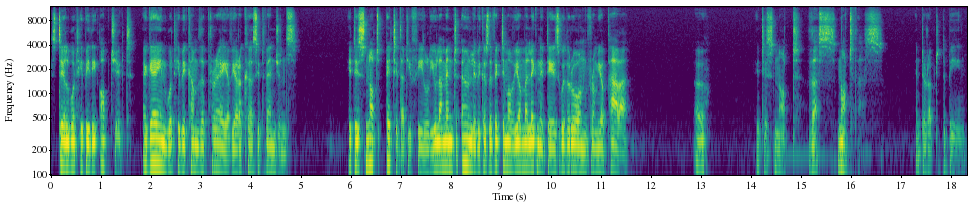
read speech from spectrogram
still would he be the object, again would he become the prey of your accursed vengeance. It is not pity that you feel, you lament only because the victim of your malignity is withdrawn from your power. Oh, it is not thus, not thus, interrupted the being.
